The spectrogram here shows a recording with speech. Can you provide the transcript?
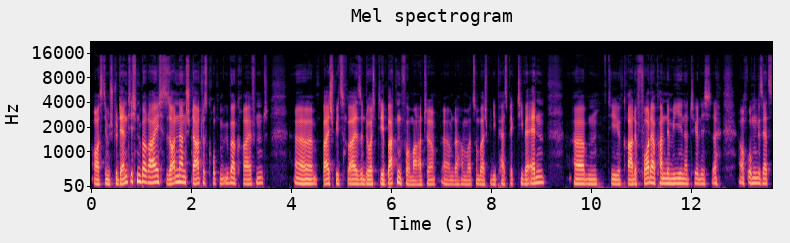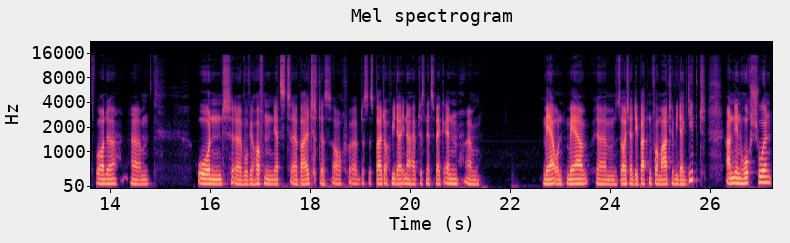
aus dem studentischen Bereich, sondern statusgruppenübergreifend, äh, beispielsweise durch Debattenformate. Ähm, da haben wir zum Beispiel die Perspektive N, ähm, die gerade vor der Pandemie natürlich äh, auch umgesetzt wurde. Ähm, und äh, wo wir hoffen jetzt äh, bald, dass auch, äh, dass es bald auch wieder innerhalb des Netzwerk N ähm, mehr und mehr ähm, solcher Debattenformate wieder gibt an den Hochschulen,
